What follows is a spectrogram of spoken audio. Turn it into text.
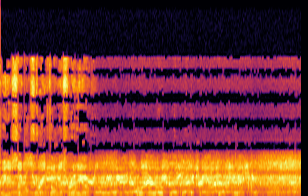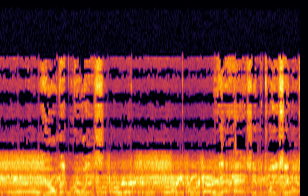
See the signal strength on this radio? Hear all that noise? Hear that hash in between signals?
